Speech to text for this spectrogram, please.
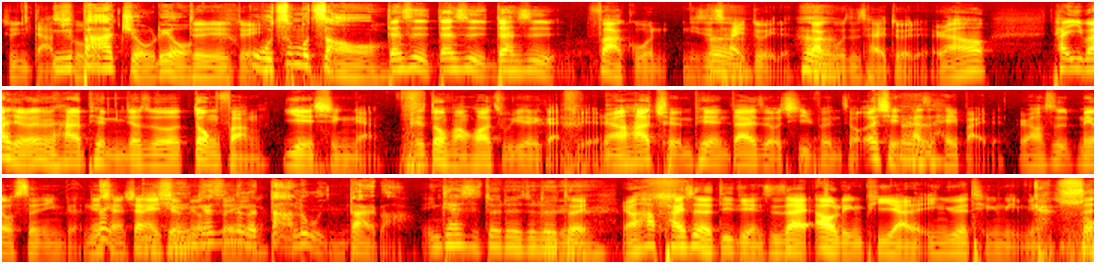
所以你打错。一八九六，对对对，我这么早哦。但是但是但是，法国你是猜对的，法国是猜对的。然后。他一八九六年，他的片名叫做《洞房夜新娘》，就是洞房花烛夜的感觉。然后他全片大概只有七分钟，而且它是黑白的，然后是没有声音的。你要想象一下，没有声音。应该是那个大录影带吧？应该是，对对对对对。然后他拍摄的地点是在奥林匹亚的音乐厅里面，在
